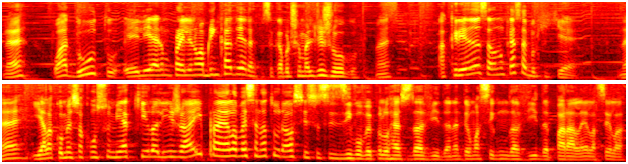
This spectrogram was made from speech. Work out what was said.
Né? O adulto, ele era para ele era uma brincadeira. Você acabou de chamar ele de jogo, né? A criança, ela não quer saber o que, que é, né? E ela começou a consumir aquilo ali já e pra ela vai ser natural se isso se desenvolver pelo resto da vida, né? Ter uma segunda vida paralela, sei lá.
